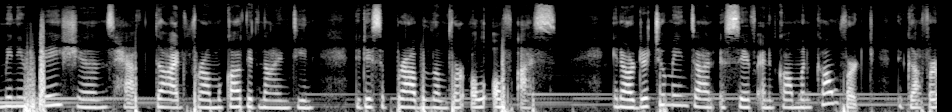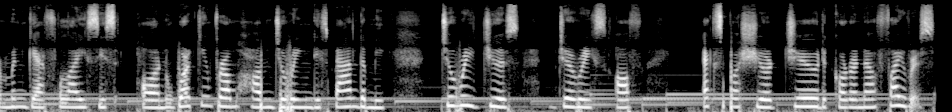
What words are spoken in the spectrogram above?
Many patients have died from COVID 19. It is a problem for all of us. In order to maintain a safe and common comfort, the government gave policies on working from home during this pandemic to reduce the risk of exposure to the coronavirus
